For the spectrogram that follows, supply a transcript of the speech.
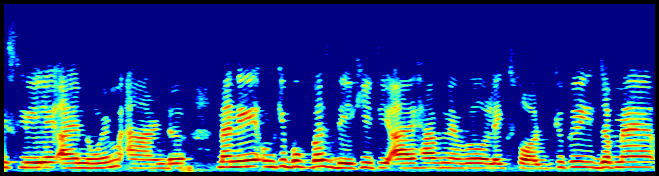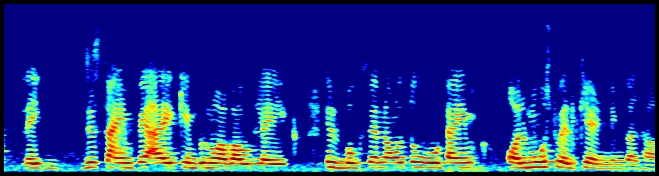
इसलिए आई नो हिम एंड मैंने उनकी बुक बस देखी थी। I have never like solve क्योंकि जब मैं लाइक like, जिस टाइम पे I came to know about like his books and all तो वो टाइम ऑलमोस्ट ट्वेल्थ के एंडिंग का था।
